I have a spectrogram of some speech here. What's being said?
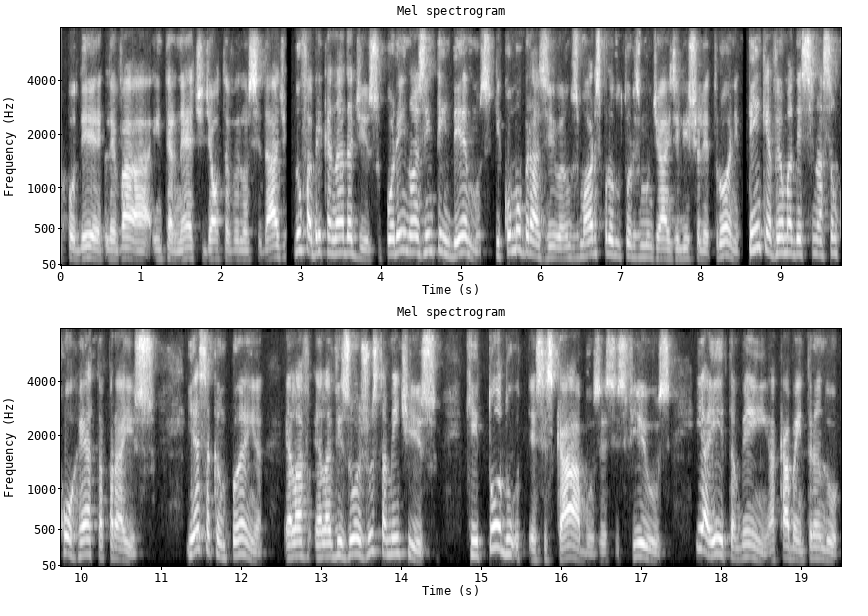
poder levar a internet de alta velocidade, não fabrica nada disso. Porém, nós entendemos que, como o Brasil é um dos maiores produtores mundiais de lixo eletrônico, tem que haver uma destinação correta para isso. E essa campanha, ela, ela visou justamente isso, que todos esses cabos, esses fios, e aí também acaba entrando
